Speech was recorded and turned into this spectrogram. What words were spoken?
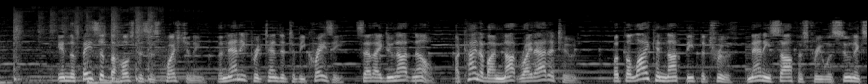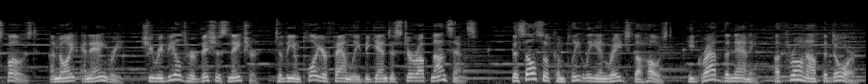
In the face of the hostess's questioning, the nanny pretended to be crazy, said I do not know, a kind of I'm not right attitude. But the lie cannot beat the truth, Nanny's sophistry was soon exposed, annoyed and angry, she revealed her vicious nature, to the employer family began to stir up nonsense. This also completely enraged the host, he grabbed the nanny, a thrown out the door.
